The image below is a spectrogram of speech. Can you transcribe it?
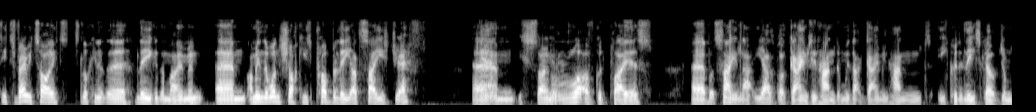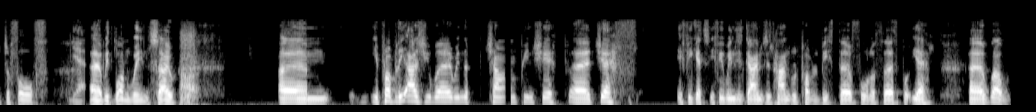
it's very tight. Looking at the league at the moment. Um, I mean, the one shock is probably I'd say is Jeff. Um, yeah. He's shown yeah. a lot of good players. Uh, but saying that, he has got games in hand, and with that game in hand, he could at least go jump to fourth. Yeah. Uh, with one win, so um, you're probably as you were in the championship. Uh, Jeff, if he gets if he wins his games in hand, would probably be third, fourth, or third. But yeah, uh, well,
